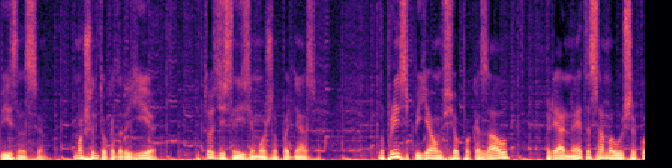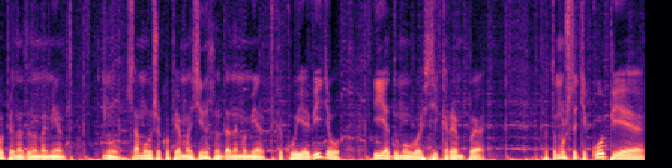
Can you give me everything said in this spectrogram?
бизнесы. Машины только дорогие. И то здесь на изи можно подняться. Ну, в принципе, я вам все показал. Реально, это самая лучшая копия на данный момент. Ну, самая лучшая копия Мазинг на данный момент, какую я видел. И я думаю во всей КРМП. Потому что эти копии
